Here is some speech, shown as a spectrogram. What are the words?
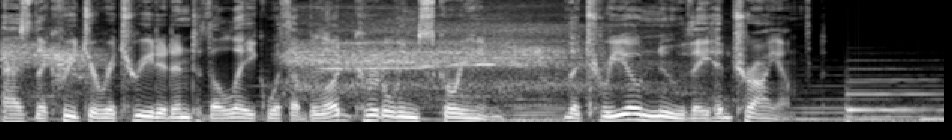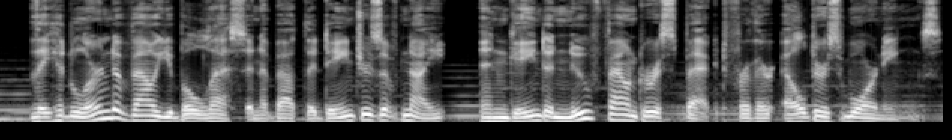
As the creature retreated into the lake with a blood curdling scream, the trio knew they had triumphed. They had learned a valuable lesson about the dangers of night and gained a newfound respect for their elders' warnings.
